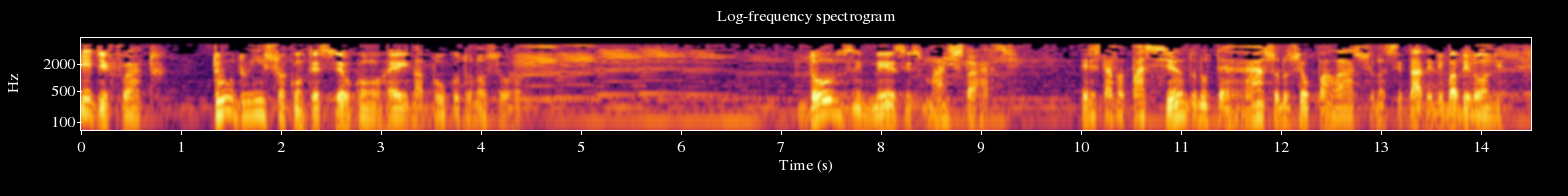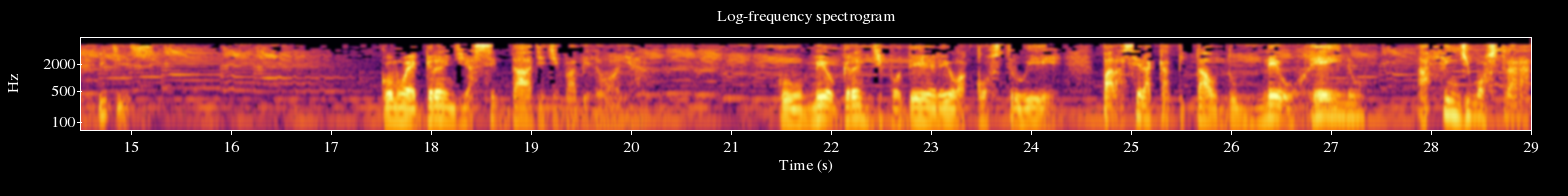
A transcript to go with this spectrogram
E de fato, tudo isso aconteceu com o rei Nabucodonosor. Doze meses mais tarde, ele estava passeando no terraço do seu palácio na cidade de Babilônia e disse: Como é grande a cidade de Babilônia! Com o meu grande poder eu a construí para ser a capital do meu reino, a fim de mostrar a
